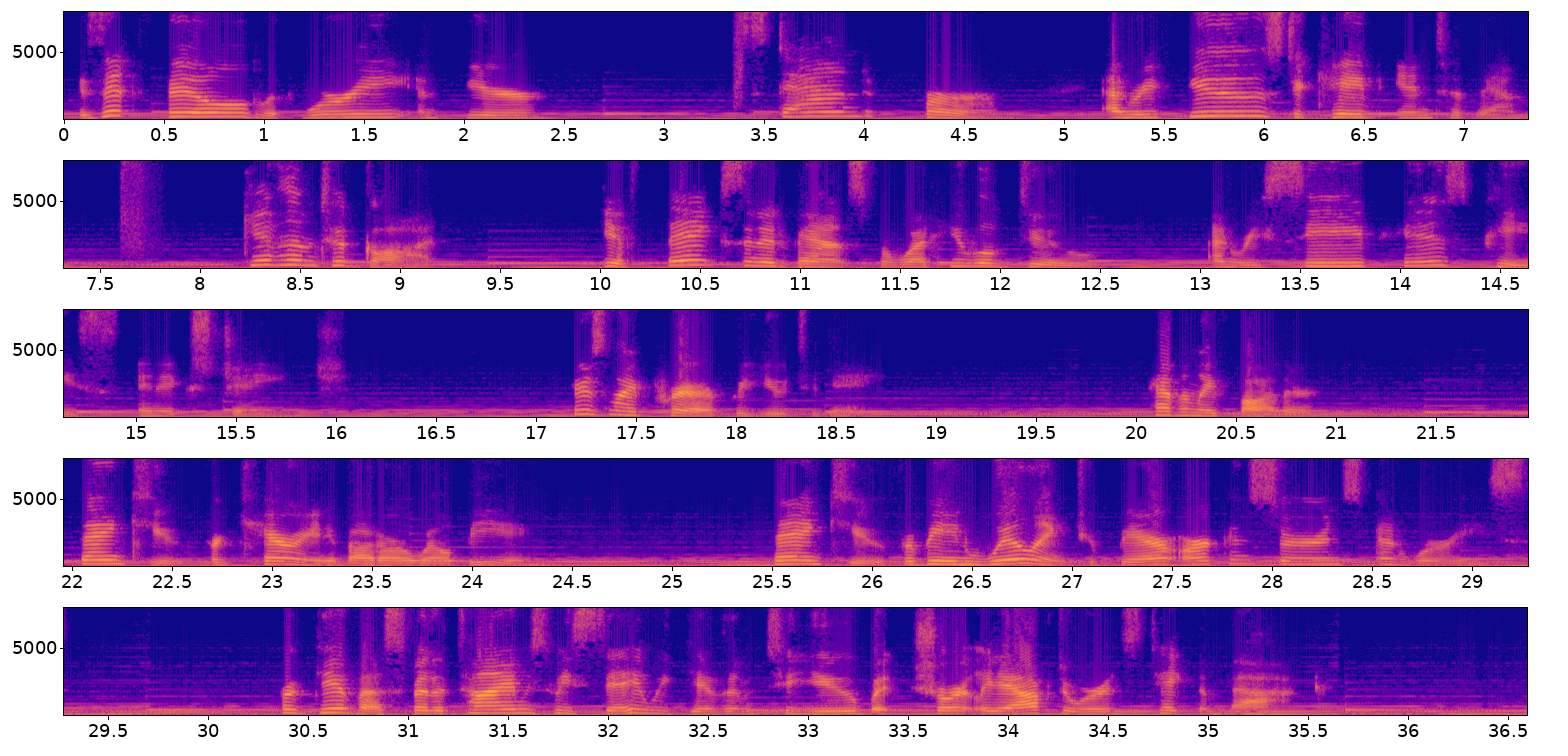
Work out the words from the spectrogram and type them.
Is it filled with worry and fear? Stand firm and refuse to cave into them. Give them to God. Give thanks in advance for what He will do and receive His peace in exchange. Here's my prayer for you today Heavenly Father, thank you for caring about our well being. Thank you for being willing to bear our concerns and worries. Forgive us for the times we say we give them to you, but shortly afterwards take them back.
